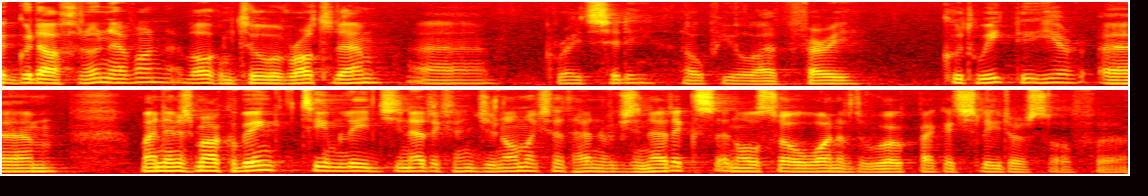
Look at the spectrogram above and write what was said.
good afternoon, everyone. Welcome to Rotterdam, uh, great city. I hope you'll have a very good week here. Um, my name is Marco Bink, team lead genetics and genomics at Hendrix Genetics, and also one of the work package leaders of uh,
